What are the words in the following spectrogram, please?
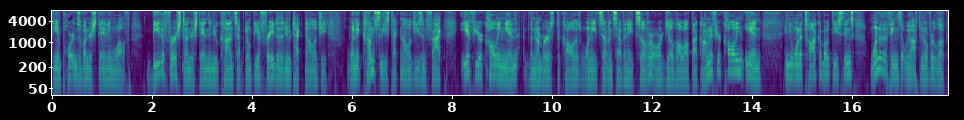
the importance of understanding wealth. Be the first to understand the new concept. Don't be afraid of the new technology. When it comes to these technologies, in fact, if you're calling in, the numbers to call is 18778 silver or guildhallwealth.com. And if you're calling in and you want to talk about these things, one of the things that we often overlook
